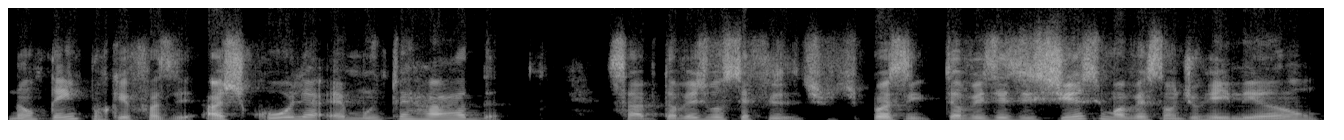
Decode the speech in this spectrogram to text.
não tem por que fazer. A escolha é muito errada. Sabe, talvez você tipo assim, talvez existisse uma versão de O Rei Leão,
